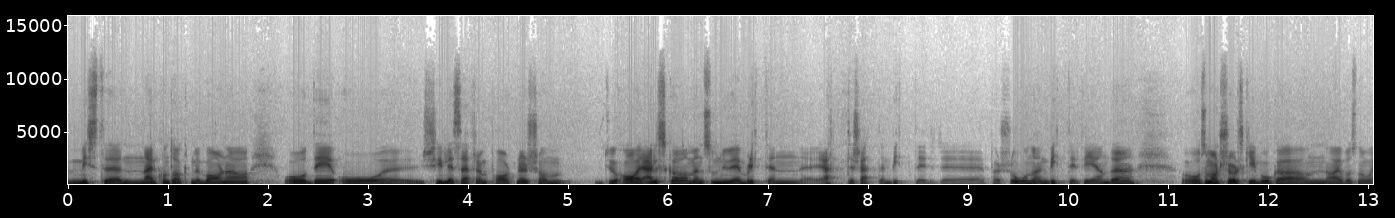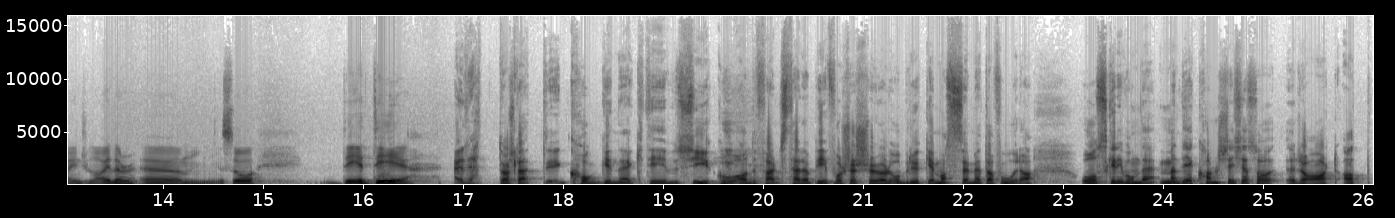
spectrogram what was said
miste nærkontakt med barna, og det å skille seg fra en partner som du har elska, men som nå er blitt en, rett og slett en bitter eh, person og en bitter fiende. Og som han sjøl skriver i boka, 'I was no angel either'. Um, så det er det rett og slett kognitiv psykoatferdsterapi for seg sjøl og bruke masse metaforer og skrive om det. Men det er kanskje ikke så rart at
